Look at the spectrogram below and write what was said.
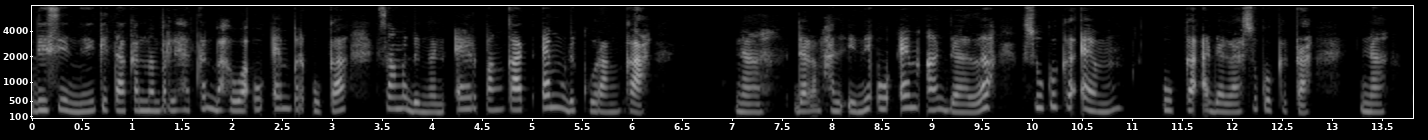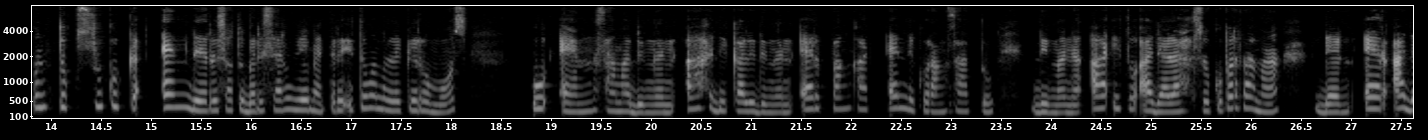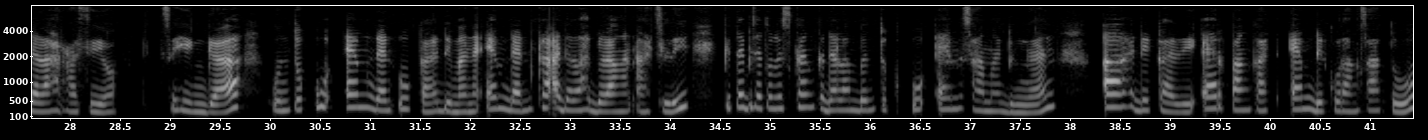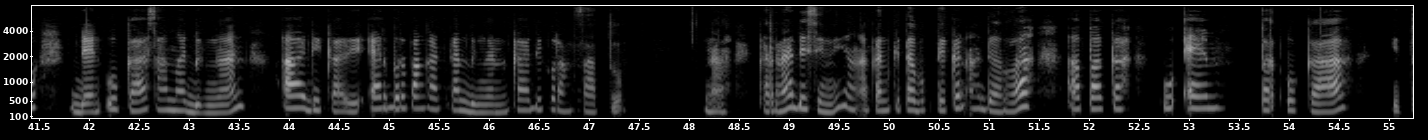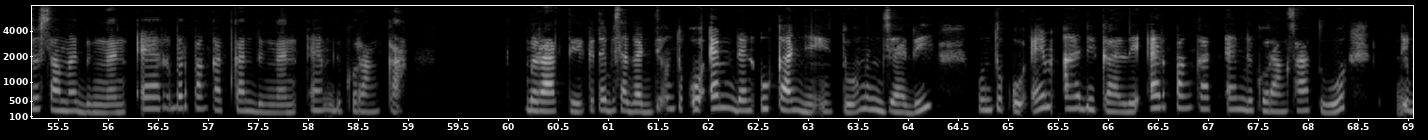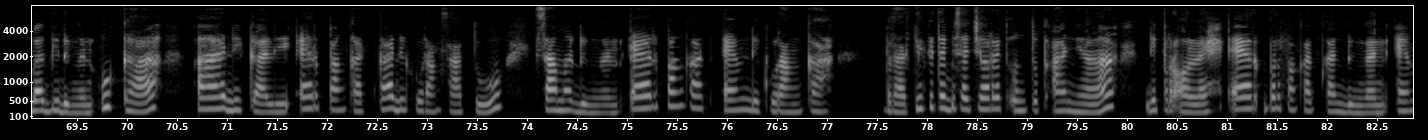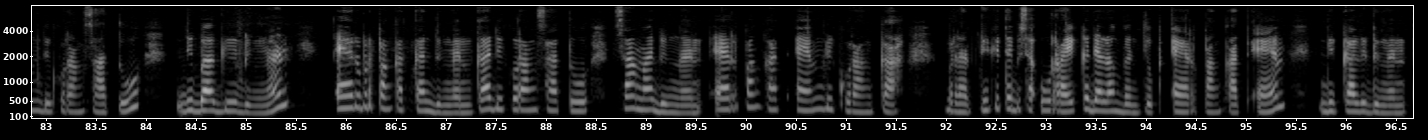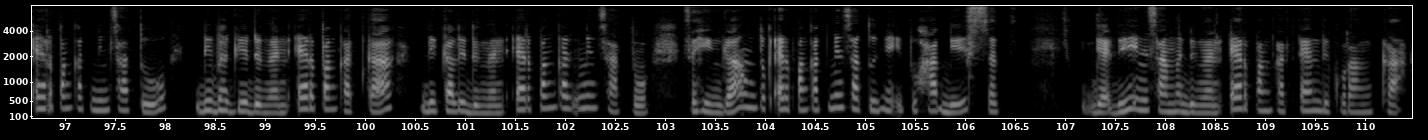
Di sini kita akan memperlihatkan bahwa UM per UK sama dengan R pangkat M dikurang K. Nah, dalam hal ini UM adalah suku ke M, UK adalah suku ke K. Nah, untuk suku ke N dari suatu barisan geometri itu memiliki rumus UN sama dengan A dikali dengan R pangkat N dikurang 1, di mana A itu adalah suku pertama dan R adalah rasio. Sehingga untuk UM dan UK di mana M dan K adalah bilangan asli, kita bisa tuliskan ke dalam bentuk UM sama dengan A dikali R pangkat M dikurang 1 dan UK sama dengan A dikali R berpangkatkan dengan K dikurang 1. Nah, karena di sini yang akan kita buktikan adalah apakah UM per UK itu sama dengan R berpangkatkan dengan M dikurang K. Berarti kita bisa ganti untuk UM dan UK-nya itu menjadi untuk UM A dikali R pangkat M dikurang 1 dibagi dengan UK A dikali R pangkat K dikurang 1 sama dengan R pangkat M dikurang K. Berarti kita bisa coret untuk A-nya diperoleh R berpangkatkan dengan M dikurang 1 dibagi dengan R berpangkatkan dengan K dikurang 1 sama dengan R pangkat M dikurang K. Berarti kita bisa urai ke dalam bentuk R pangkat M dikali dengan R pangkat min 1 dibagi dengan R pangkat K dikali dengan R pangkat min 1. Sehingga untuk R pangkat min 1-nya itu habis jadi ini sama dengan R pangkat N dikurang K.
